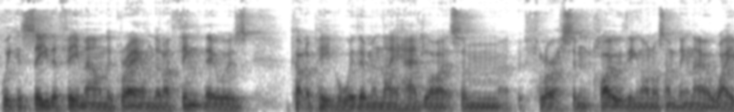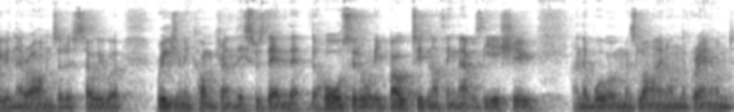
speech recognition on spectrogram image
we could see the female on the ground, and I think there was a couple of people with them, and they had like some fluorescent clothing on or something. They were waving their arms at us, so we were reasonably confident this was them. That the horse had already bolted, and I think that was the issue, and the woman was lying on the ground.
